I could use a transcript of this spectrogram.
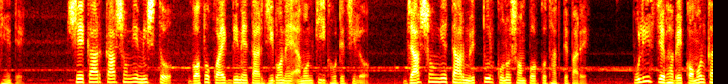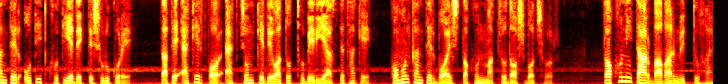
ঘেঁটে। সে কার কার সঙ্গে মিশত, গত কয়েকদিনে তার জীবনে এমন কি ঘটেছিল? যার সঙ্গে তার মৃত্যুর কোনো সম্পর্ক থাকতে পারে। পুলিশ যেভাবে কমলকান্তের অতীত খতিয়ে দেখতে শুরু করে, তাতে একের পর এক চমকে দেওয়া তথ্য বেরিয়ে আসতে থাকে কমলকান্তের বয়স তখন মাত্র দশ বছর। তখনই তার বাবার মৃত্যু হয়।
